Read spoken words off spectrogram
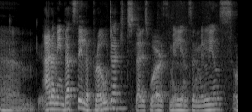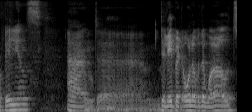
Um, good. and I mean that's still a product that is worth millions and millions or billions, and uh, delivered all over the world,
